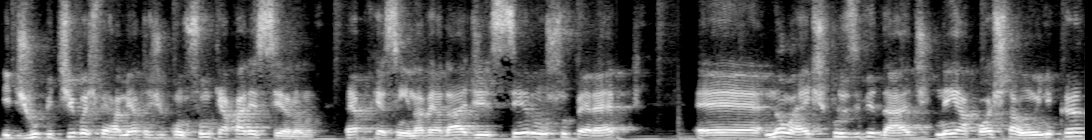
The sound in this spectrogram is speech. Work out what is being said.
e disruptivas ferramentas de consumo que apareceram? É porque, assim, na verdade, ser um super app é, não é exclusividade nem aposta única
